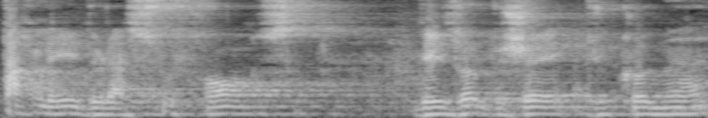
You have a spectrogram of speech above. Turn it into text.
parler de la souffrance des objets du commun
